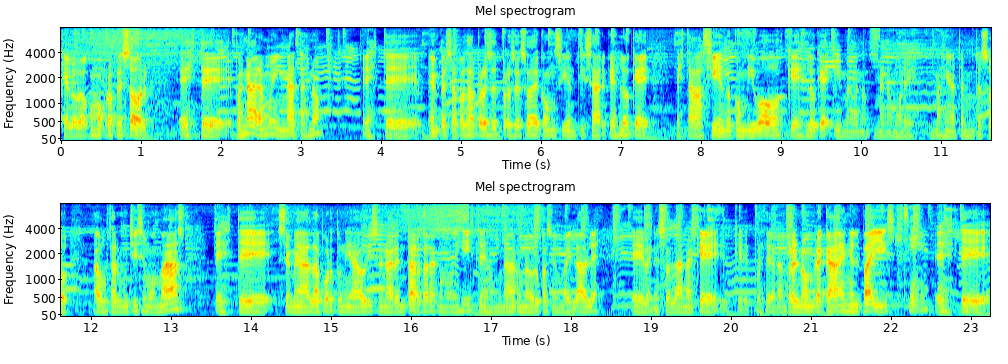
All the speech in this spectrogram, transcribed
que lo veo como profesor, este, pues nada, eran muy innatas, ¿no? este, empecé a pasar por ese proceso de concientizar qué es lo que estaba haciendo con mi voz, qué es lo que... Y me, bueno, me enamoré. Imagínate, me empezó a gustar muchísimo más. Este, se me da la oportunidad de audicionar en Tártara, como dijiste, en una, una agrupación bailable eh, venezolana que, que, pues de gran renombre acá en el país. Sí. Este,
